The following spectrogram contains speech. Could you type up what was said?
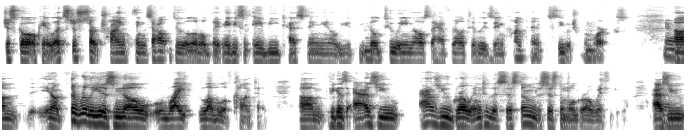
Just go, okay, let's just start trying things out. Do a little bit, maybe some A B testing. You know, you, you mm. build two emails that have relatively the same content, see which one mm. works. Yeah. Um, you know, there really is no right level of content um, because as you as you grow into the system, the system will grow with you. As you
